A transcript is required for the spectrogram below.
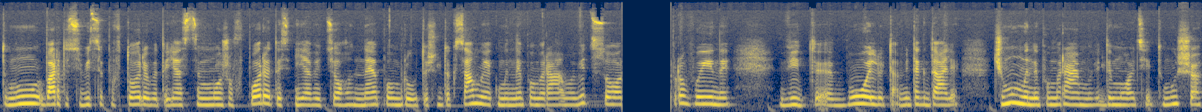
Тому варто собі це повторювати. Я з цим можу впоратись, і я від цього не помру. Точно так само, як ми не помираємо від сорому, провини, від е, болю там і так далі. Чому ми не помираємо від емоцій? Тому що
